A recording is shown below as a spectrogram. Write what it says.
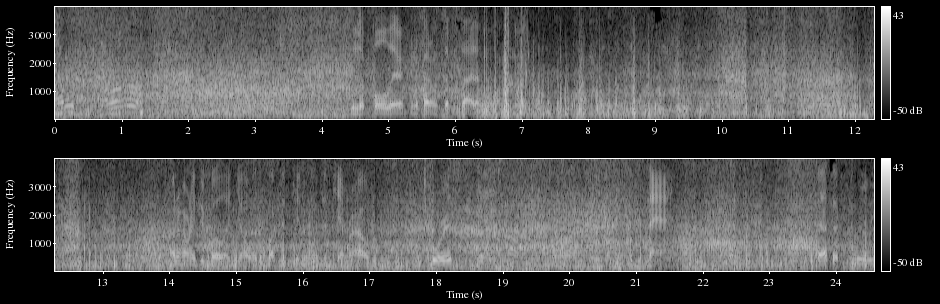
Now we're, now we're on the run. There's a pole there, and if I don't step aside, I walk into it. I don't know how many people are like, yo, what the fuck's this kid doing with his camera out? Tourist? Nah. Yeah, that's a clearly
